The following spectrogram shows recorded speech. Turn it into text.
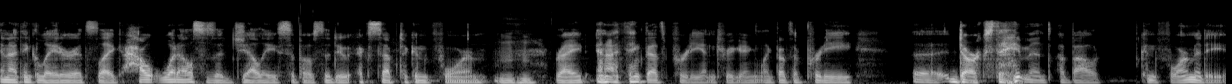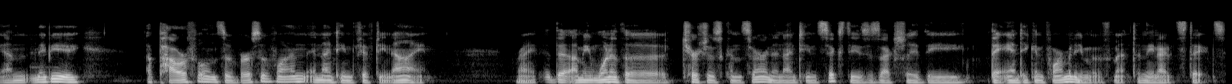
And I think later it's like how what else is a jelly supposed to do except to conform, hmm right? And I think that's pretty intriguing. Like that's a pretty uh, dark statement about conformity. And maybe a powerful and subversive one in 1959 right? The, i mean one of the church's concern in 1960s is actually the the anti-conformity movement in the united states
